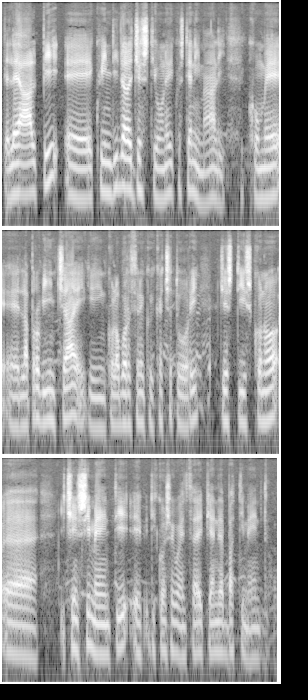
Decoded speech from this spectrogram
delle Alpi e quindi della gestione di questi animali, come eh, la provincia in collaborazione con i cacciatori gestiscono eh, i censimenti e di conseguenza i piani di abbattimento.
